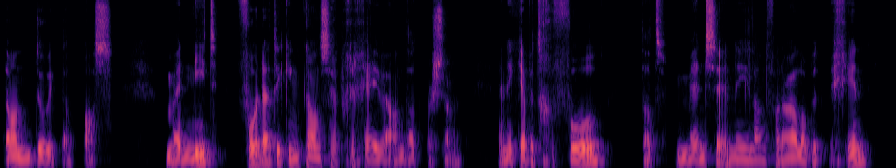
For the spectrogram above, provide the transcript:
dan doe ik dat pas. Maar niet voordat ik een kans heb gegeven aan dat persoon. En ik heb het gevoel dat mensen in Nederland, vooral op het begin,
